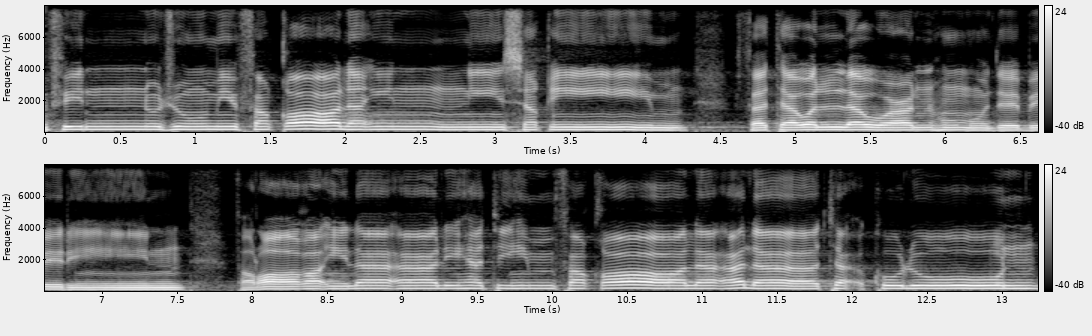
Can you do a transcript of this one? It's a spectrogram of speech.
في النجوم فقال إني سقيم. فتولوا عنه مدبرين. فراغ إلى آلهتهم فقال ألا تأكلون؟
